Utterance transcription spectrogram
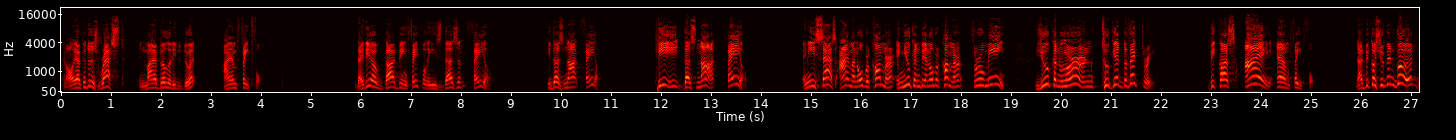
And all you have to do is rest in my ability to do it. I am faithful. The idea of God being faithful, He doesn't fail. He does not fail. He does not fail. And he says, I'm an overcomer, and you can be an overcomer through me. You can learn to get the victory because I am faithful. Not because you've been good,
